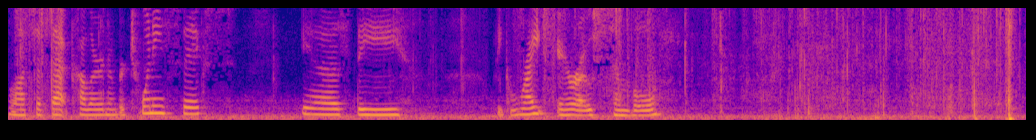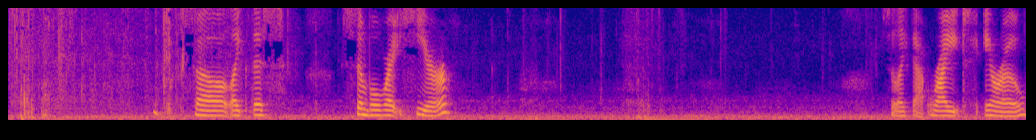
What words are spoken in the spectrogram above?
Lots of that color. Number 26 is the big right arrow symbol. So like this symbol right here. So like that right arrow.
